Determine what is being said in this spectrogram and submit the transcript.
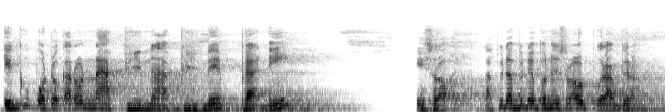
iku padha karo nabi-nabine Bani Israel. Nabi-nabine Bani Israel pirang-pirang.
